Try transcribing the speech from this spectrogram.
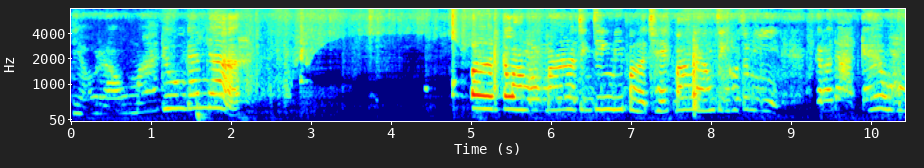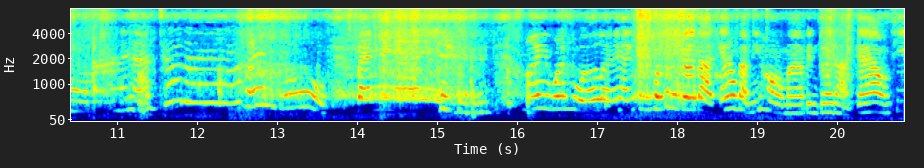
เดี๋ยวเรามาดูกันค่ะเปิดกล่องออกมาจริง ๆ มีเปิดเช็คบ้างแล้วจริงเขาจะมีกระดาษแก้วห่อมา คะท่าดาให้ดูเป็นยังไง ไม่เวันเวอร์เลยนะคะจริงๆเขาจะมีกระดาษแก้วแบบนี้ห่อมาเป็นกระดาษแก้วที่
